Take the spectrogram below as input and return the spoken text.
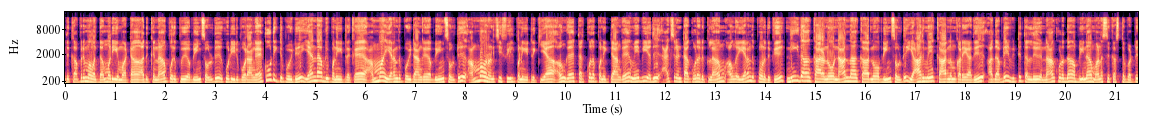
இதுக்கப்புறமா அவன் தம் அடிக்க மாட்டான். அதுக்கு நான் பொறுப்பு அப்படின்னு சொல்லிட்டு கூட்டிட்டு போறாங்க. கூட்டிட்டு போயிட்டு ஏன்டா அப்படி பண்ணிட்டு இருக்க? அம்மா இறந்து போயிட்டாங்க அப்படின்னு சொல்லிட்டு அம்மாவை நினைச்சு ஃபீல் பண்ணிக்கிட்டு இருக்கியா? அவங்க தற்கொலை பண்ணிக்கிட்டாங்க. மேபி அது ஆக்சிடென்டா கூட இருக்கலாம். அவங்க இறந்து போனதுக்கு நீ தான் காரணம் நான் தான் காரணம் அப்படின்னு சொல்லிட்டு யாருமே காரணம் கிடையாது. அதை அப்படியே விட்டு தள்ளு. நான் கூட தான் அப்படின்னா மனசு கஷ்டப்பட்டு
